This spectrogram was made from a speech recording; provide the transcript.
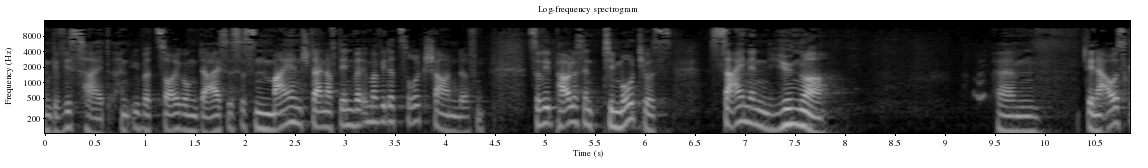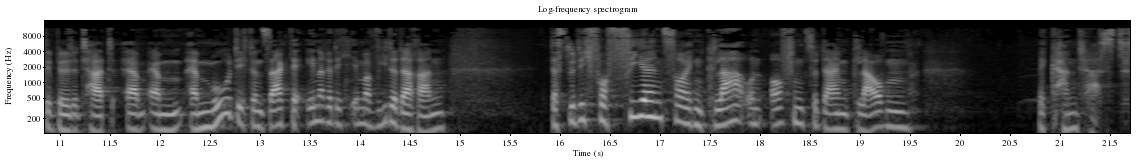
an Gewissheit, an Überzeugung da ist. Es ist ein Meilenstein, auf den wir immer wieder zurückschauen dürfen. So wie Paulus in Timotheus seinen Jünger ähm, den er ausgebildet hat, er, er, ermutigt und sagt, erinnere dich immer wieder daran, dass du dich vor vielen Zeugen klar und offen zu deinem Glauben bekannt hast.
